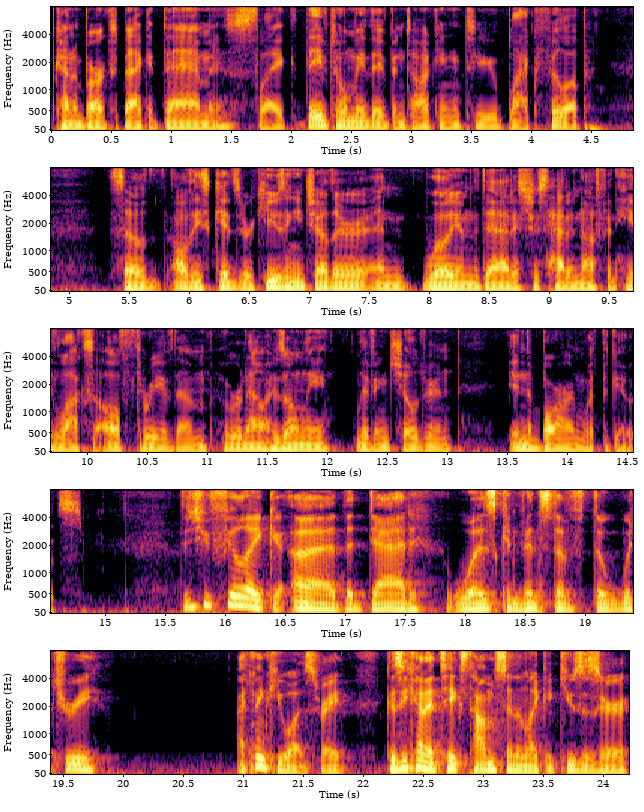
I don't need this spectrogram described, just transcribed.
kind of barks back at them and it's like they've told me they've been talking to Black Phillip. So all these kids are accusing each other and William the dad has just had enough and he locks all three of them who are now his only living children in the barn with the goats. Did you feel like uh, the dad was convinced of the witchery? I think he was, right? Because he kind of takes Thomasin and like accuses her,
